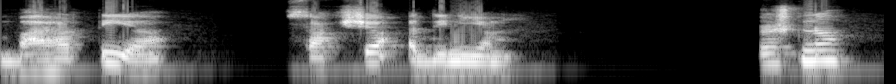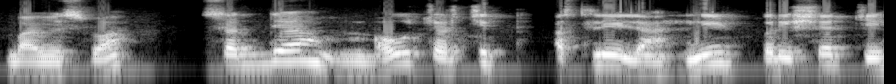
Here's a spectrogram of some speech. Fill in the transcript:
भारतीय साक्ष अधिनियम. प्रश्न बावीसवा सध्या बहुचर्चित असलेल्या नीट परीक्षेची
